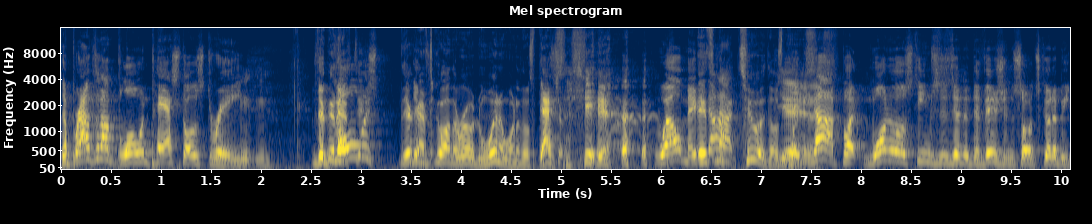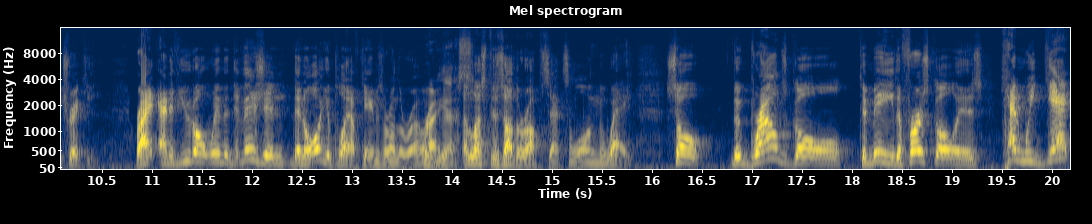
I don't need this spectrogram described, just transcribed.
The Browns are not blowing past those 3 The They're goal to, is they're gonna have to go on the road and win in one of those That's yeah. well, maybe if not. not two of those Yeah. Maybe not, but one of those teams is in the division, so it's going to be tricky, right? And if you don't win the division, then all your playoff games are on the road, Right. Yes. unless there's other upsets along the way. So the Browns' goal, to me, the first goal is can we get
